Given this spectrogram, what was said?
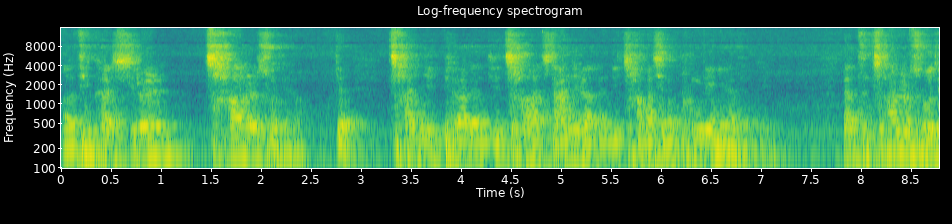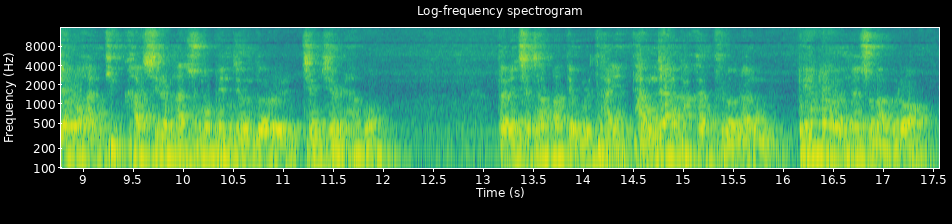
어, 디카시를 차를 소재로 찻잎이라든지 차 잔이라든지 차 마시는 풍경이라든지 같은 차를 소재로 한 디카시를 한 20편 정도를 전시를 하고 그다음에 최차판댁 울타리 당장 바깥으로는 배너 현수막으로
